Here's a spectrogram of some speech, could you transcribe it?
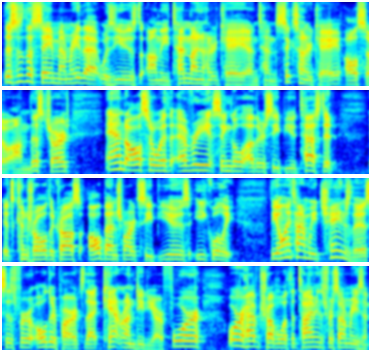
This is the same memory that was used on the 10900K and 10600K, also on this chart, and also with every single other CPU tested. It's controlled across all benchmark CPUs equally. The only time we change this is for older parts that can't run DDR4 or have trouble with the timings for some reason.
